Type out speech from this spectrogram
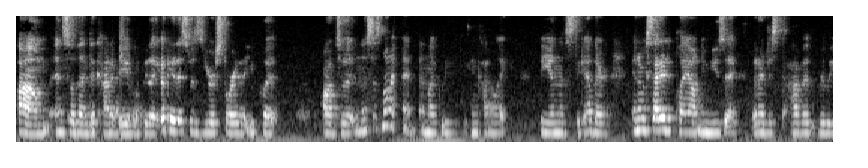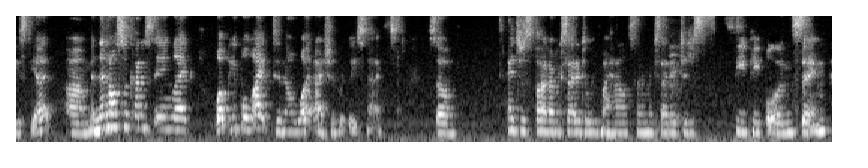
Um, and so then to kind of be able to be like okay this was your story that you put onto it and this is mine. And like we can kind of like be in this together. And I'm excited to play out new music that I just haven't released yet. Um, and then also kind of seeing like what people like to know what I should release next. So it's just fun. I'm excited to leave my house and I'm excited to just see people and sing.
